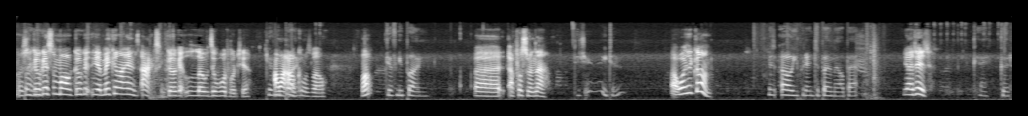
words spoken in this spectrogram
I was like, go get some more. Go get yeah, make an iron axe and go get loads of wood, would you? Do you I have might. any I'll come as well. What? Do you have any bone? Uh, I put some in there. Did you? You didn't. Oh, where's it gone? Is- oh, you put it into bone meal, I bet. Yeah, I did. Okay, good.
